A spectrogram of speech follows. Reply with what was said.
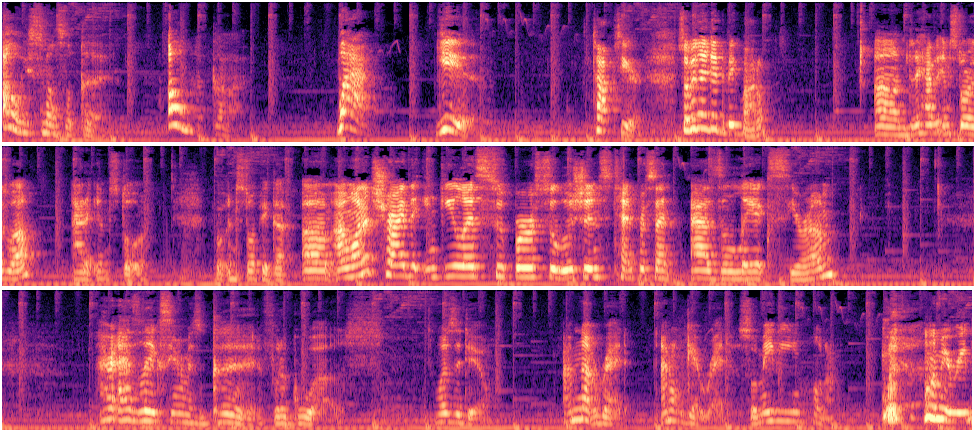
Oh, you smell so good. Oh my God. Wow. Yeah. Top tier. So we're gonna get the big bottle. Um, do they have it in store as well? Add it in store in-store pickup. Um, I want to try the Inkey Super Solutions 10% azelaic serum. I heard azelaic serum is good for the girls. What does it do? I'm not red. I don't get red. So maybe, hold on. Let me read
